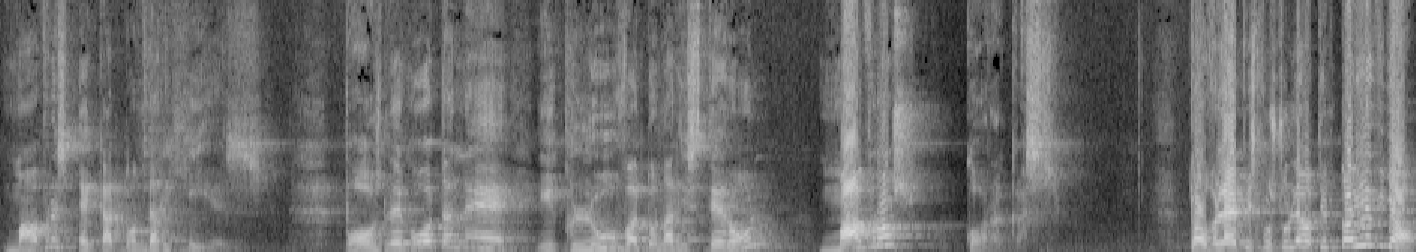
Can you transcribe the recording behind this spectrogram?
μαύρες εκατονταρχίες. Πώς λεγότανε η κλούβα των αριστερών, μαύρος κόρακας. Το βλέπεις που σου λέω ότι είναι το ίδιο;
